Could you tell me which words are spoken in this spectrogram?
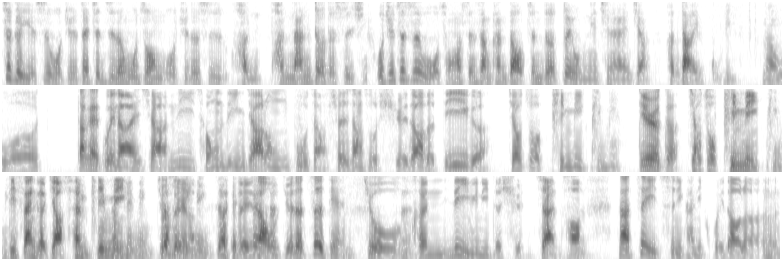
这个也是我觉得在政治人物中，我觉得是很很难得的事情。我觉得这是我从他身上看到，真的对我们年轻人来讲很大的一个鼓励。那我。大概归纳一下，你从林佳龙部长身上所学到的，第一个叫做拼命，拼命；第二个叫做拼命，拼命；第三个叫很拼命，拼命就对了。对对，那我觉得这点 就很利于你的选战哈。那这一次你看，你回到了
